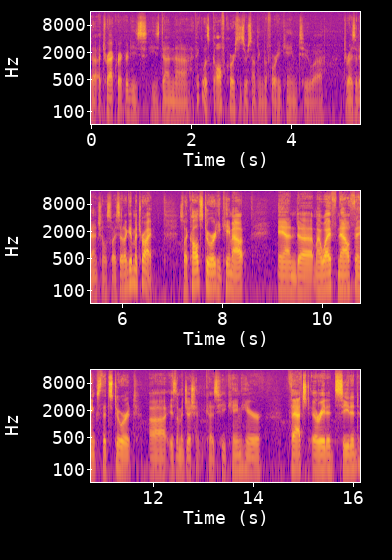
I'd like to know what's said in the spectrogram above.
uh, a track record. He's he's done, uh, I think it was golf courses or something before he came to uh, to residential. So I said, I'll give him a try. So I called Stewart. He came out, and uh, my wife now thinks that Stewart uh, is a magician because he came here, thatched, aerated, seeded.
